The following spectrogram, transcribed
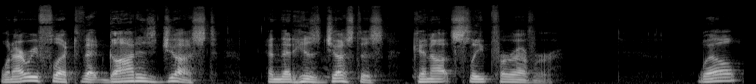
when I reflect that God is just and that his justice cannot sleep forever. Well,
